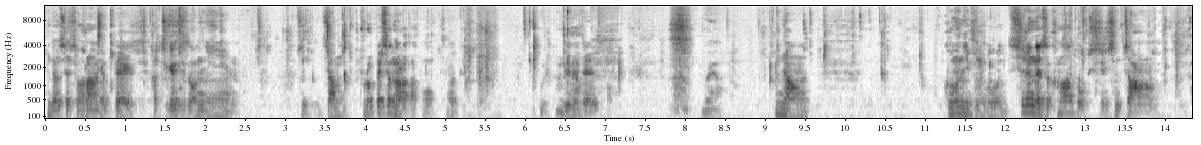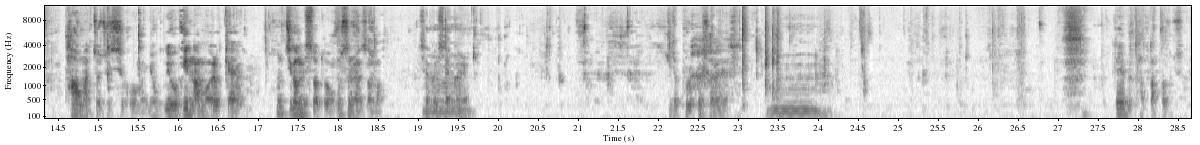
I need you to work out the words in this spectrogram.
근데 어제 저랑 옆에 같이 계시던 언니 진짜 프로페셔널하다고 생각했어요. 일에? 대해서 왜요? 그냥 그 언니분도 싫은 내색 하나도 없이 진짜 다 맞춰주시고 욕, 욕이나 뭐 이렇게 손찌검 있어도 웃으면서 막 새글새글 음. 진짜 프로페셔널했어 음. 테이블 다 닦아주죠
